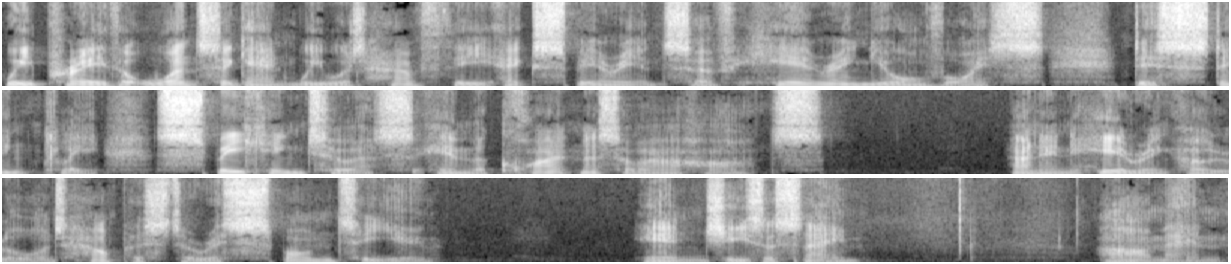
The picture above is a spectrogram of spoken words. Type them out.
we pray that once again we would have the experience of hearing your voice distinctly, speaking to us in the quietness of our hearts. And in hearing, O Lord, help us to respond to you. In Jesus' name. Amen.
